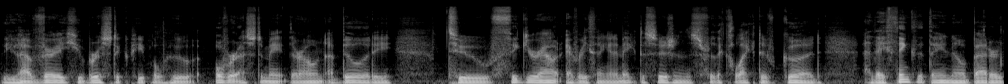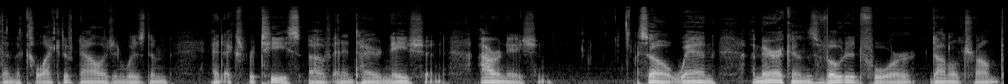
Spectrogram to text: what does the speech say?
You have very hubristic people who overestimate their own ability to figure out everything and to make decisions for the collective good, and they think that they know better than the collective knowledge and wisdom and expertise of an entire nation, our nation. So when Americans voted for Donald Trump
